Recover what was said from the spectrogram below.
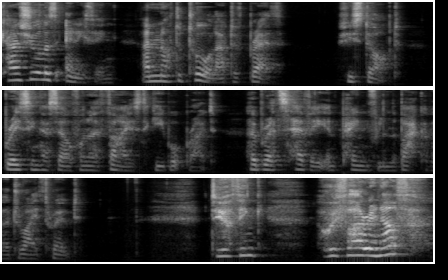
casual as anything and not at all out of breath. She stopped, bracing herself on her thighs to keep upright, her breaths heavy and painful in the back of her dry throat. Do you think we're far enough?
